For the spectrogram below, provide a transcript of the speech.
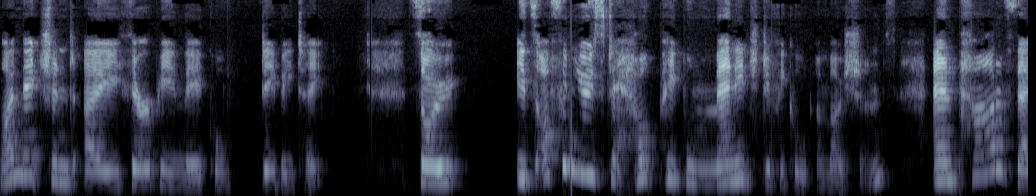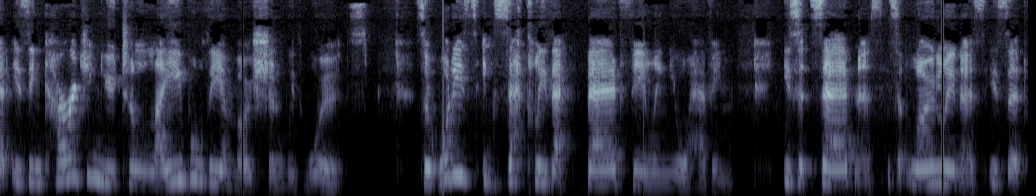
I mentioned a therapy in there called DBT. So it's often used to help people manage difficult emotions, and part of that is encouraging you to label the emotion with words. So, what is exactly that bad feeling you're having? Is it sadness? Is it loneliness? Is it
